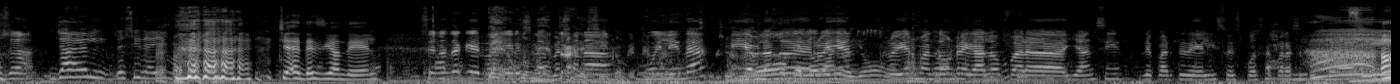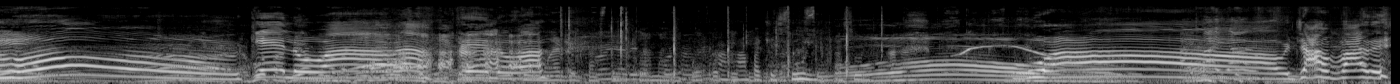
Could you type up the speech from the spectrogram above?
O sea, ya él decide ahí. es decisión de él. Se nota que Roger es una persona muy linda. Y hablando de Roger, Roger mandó un regalo para Yancy de parte de él y su esposa para su cumpleaños. ¡Oh! ¡Que lo abra! ¡Que lo abra! Ajá. Oh. ¡Wow! Ya va de...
